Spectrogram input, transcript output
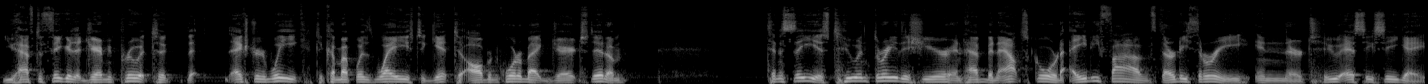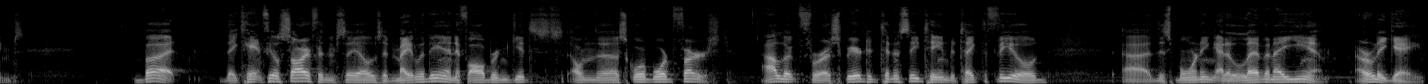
You have to figure that Jeremy Pruitt took the extra week to come up with ways to get to Auburn quarterback Jarrett Stidham Tennessee is 2 and 3 this year and have been outscored 85-33 in their two SEC games. But they can't feel sorry for themselves and mail it in if Auburn gets on the scoreboard first. I look for a spirited Tennessee team to take the field uh, this morning at 11 a.m. Early game.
